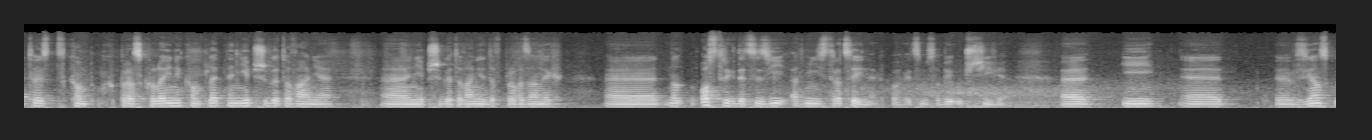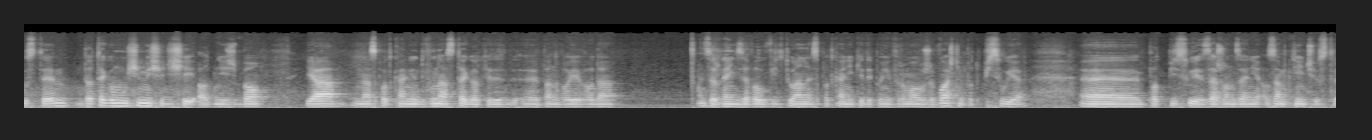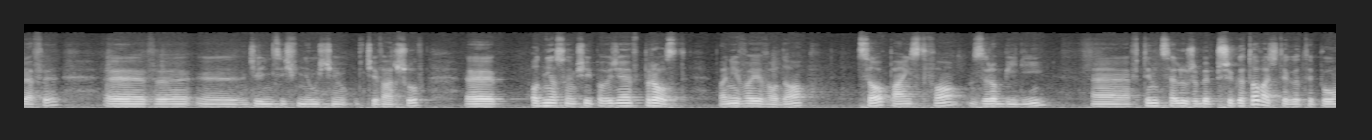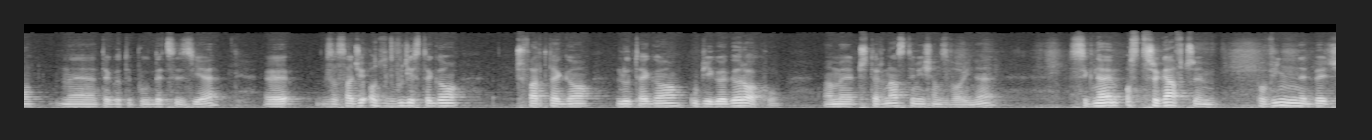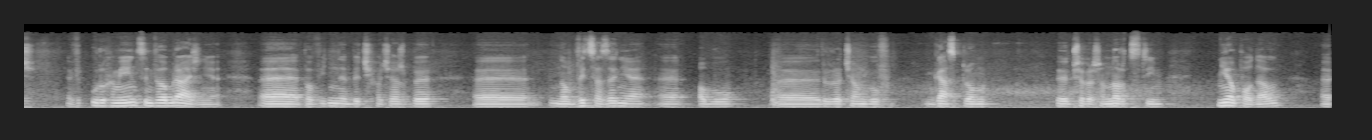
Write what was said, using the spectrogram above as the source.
To jest po raz kolejny kompletne nieprzygotowanie, nieprzygotowanie do wprowadzanych no, ostrych decyzji administracyjnych, powiedzmy sobie uczciwie. I w związku z tym do tego musimy się dzisiaj odnieść, bo ja na spotkaniu 12, kiedy e, pan wojewoda zorganizował wirtualne spotkanie, kiedy poinformował, że właśnie podpisuje, e, podpisuje zarządzenie o zamknięciu strefy e, w dzielnicy Świnoujście Warszów, odniosłem się i powiedziałem wprost, panie wojewodo, co państwo zrobili w tym celu, żeby przygotować tego typu, tego typu decyzje w zasadzie od 24 lutego ubiegłego roku. Mamy 14 miesiąc wojny. Sygnałem ostrzegawczym powinny być, uruchamiającym wyobraźnię, e, powinny być chociażby e, no, wycadzenie e, obu e, rurociągów Gazprom, e, przepraszam, Nord Stream nieopodal e,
